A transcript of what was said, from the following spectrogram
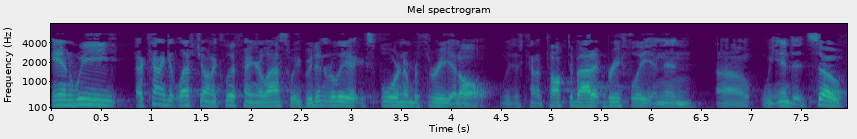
And we I kind of get left you on a cliffhanger last week. We didn't really explore number three at all. We just kind of talked about it briefly and then uh, we ended. So,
